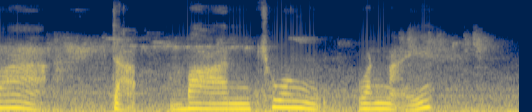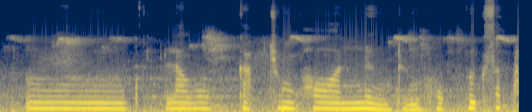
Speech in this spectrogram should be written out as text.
ว่าจะบานช่วงวันไหนอืมเรากับชุมพรหนึ่งถึงหกพฤษภ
